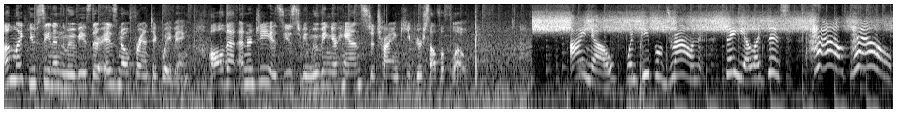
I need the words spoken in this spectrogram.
Unlike you've seen in the movies, there is no frantic waving. All that energy is used to be moving your hands to try and keep yourself afloat. I know. When people drown, they yell like this. Help! Help!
